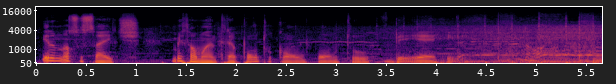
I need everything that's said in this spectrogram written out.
e no nosso site, metalmantra.com.br.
